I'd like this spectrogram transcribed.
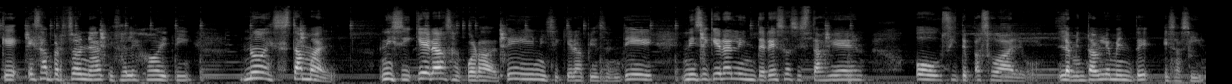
que esa persona que se ha alejado de ti no está mal. Ni siquiera se acuerda de ti, ni siquiera piensa en ti, ni siquiera le interesa si estás bien o si te pasó algo. Lamentablemente es así.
